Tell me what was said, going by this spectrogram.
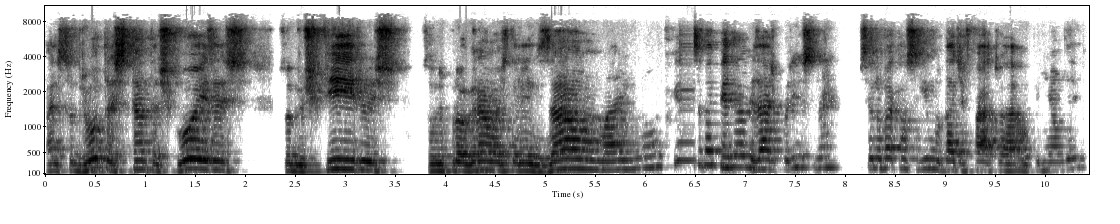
fale sobre outras tantas coisas, sobre os filhos, sobre programa de televisão, mas não, porque você vai perder a amizade por isso, né? Você não vai conseguir mudar de fato a opinião dele.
